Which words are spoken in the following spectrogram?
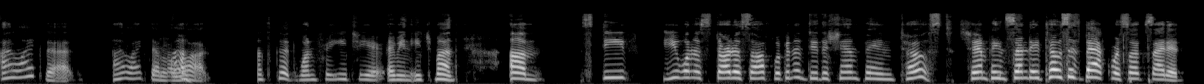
I like that. I like that a huh. lot. That's good. One for each year. I mean, each month. Um, Steve, you want to start us off? We're going to do the champagne toast. Champagne Sunday toast is back. We're so excited.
